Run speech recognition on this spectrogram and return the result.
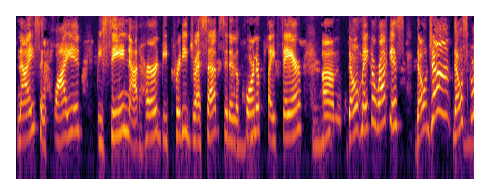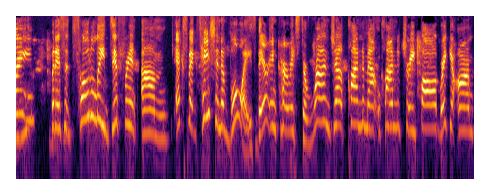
nice and quiet, be seen, not heard, be pretty, dress up, sit in the corner, play fair, um, don't make a ruckus, don't jump, don't scream. But it's a totally different um, expectation of boys. They're encouraged to run, jump, climb the mountain, climb the tree, fall, break your arm,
